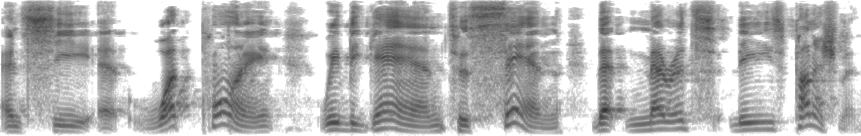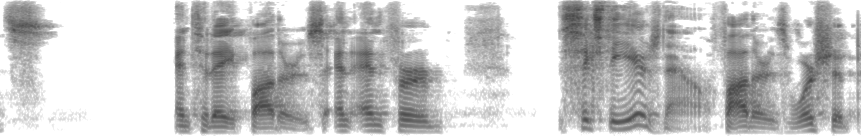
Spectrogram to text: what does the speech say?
and see at what point we began to sin that merits these punishments. And today, fathers, and, and for 60 years now, fathers worship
